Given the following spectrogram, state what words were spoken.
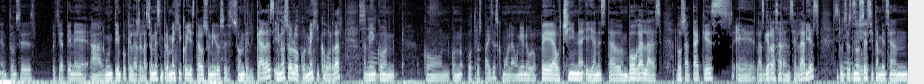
Entonces, pues ya tiene algún tiempo que las relaciones entre México y Estados Unidos son delicadas, y no solo con México, ¿verdad? También con con, otros países como la Unión Europea o China y han estado en boga las los ataques, eh, las guerras arancelarias. Entonces no sé si también se han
